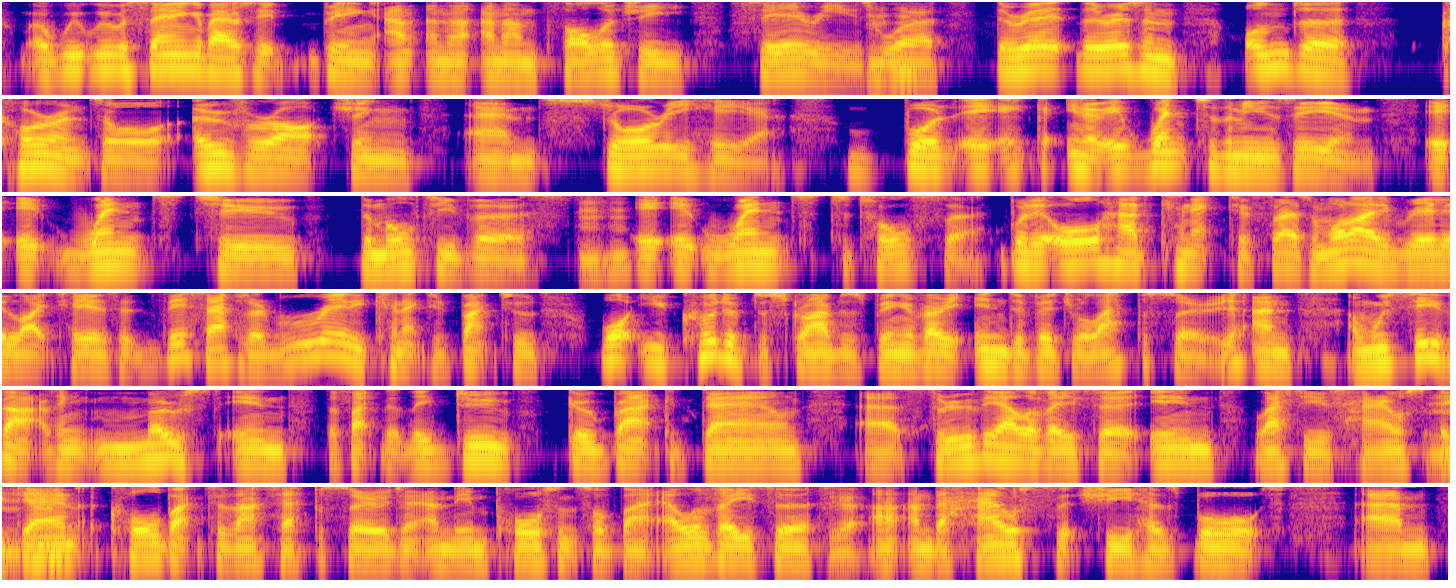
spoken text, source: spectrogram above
know, we, we were saying about it being an, an, an anthology series mm-hmm. where there is, there is an undercurrent or overarching um, story here, but it, it, you know, it went to the museum. It, it went to the multiverse. Mm-hmm. It, it, went to Tulsa, but it all had connective threads. And what I really liked here is that this episode really connected back to what you could have described as being a very individual episode. Yeah. And, and we see that, I think, most in the fact that they do go back down uh, through the elevator in Letty's house. Mm-hmm. Again, call back to that episode and the importance of that elevator yeah. and, and the house that she has bought. Um,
